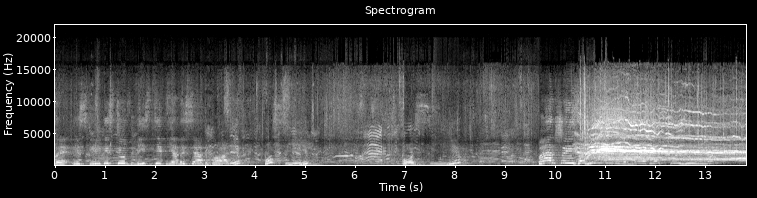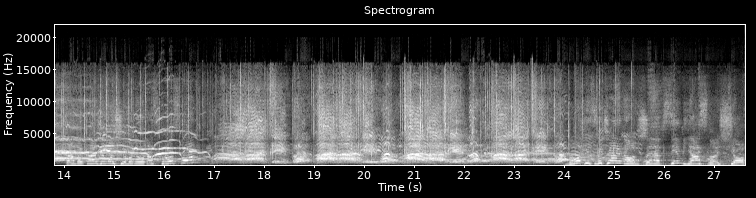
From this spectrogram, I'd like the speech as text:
Місце із кількістю 250 балів. Посів. Посів. Перший загін. не. Та ми кажемо, що вони у нас просто. Ну і звичайно, вже всім ясно, що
